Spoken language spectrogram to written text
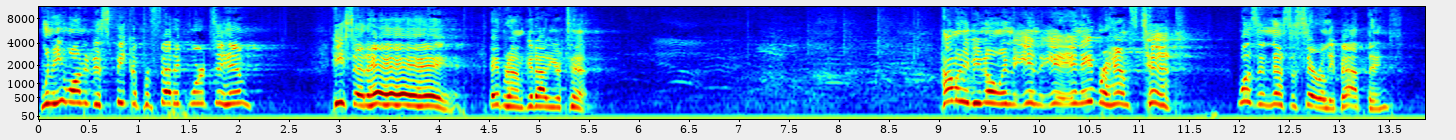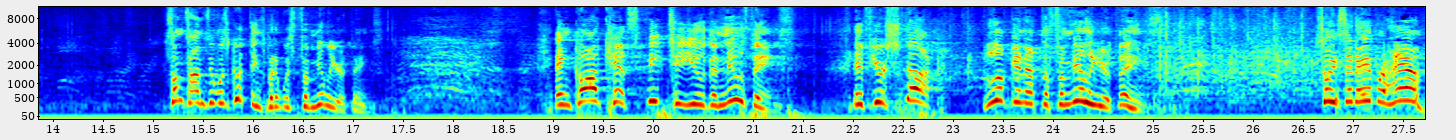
when he wanted to speak a prophetic word to him, he said, Hey, hey, hey, Abraham, get out of your tent. How many of you know in, in, in Abraham's tent wasn't necessarily bad things? Sometimes it was good things, but it was familiar things. And God can't speak to you the new things if you're stuck looking at the familiar things. So he said, Abraham,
